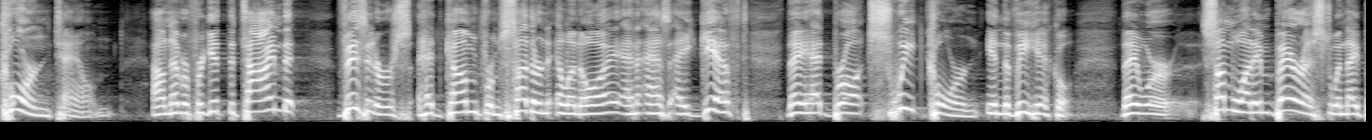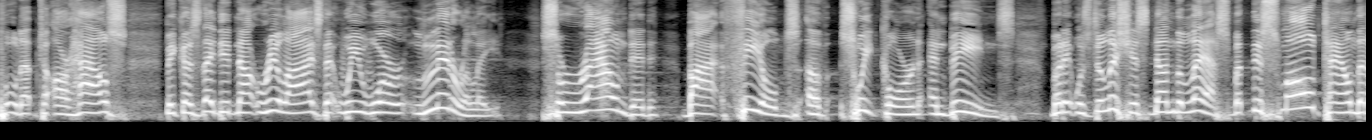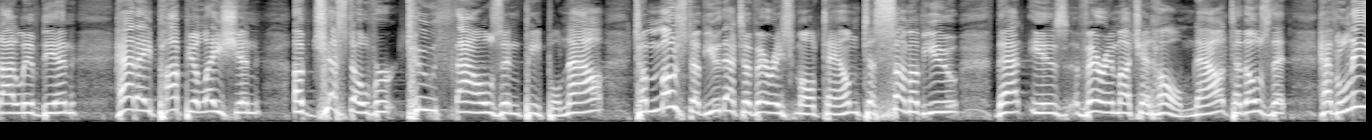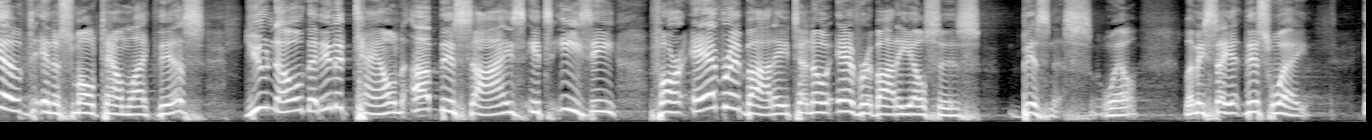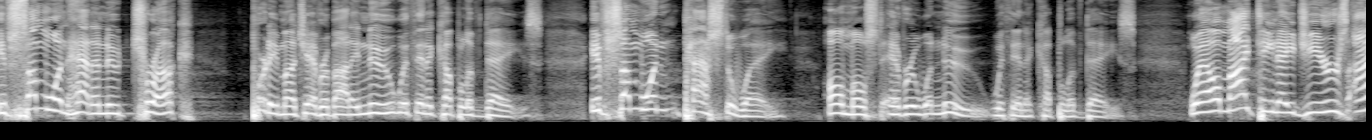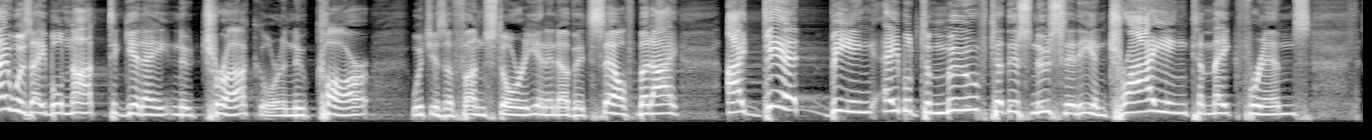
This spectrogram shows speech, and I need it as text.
corn town. I'll never forget the time that visitors had come from southern Illinois, and as a gift, they had brought sweet corn in the vehicle. They were somewhat embarrassed when they pulled up to our house because they did not realize that we were literally surrounded by fields of sweet corn and beans. But it was delicious nonetheless. But this small town that I lived in had a population of just over 2,000 people. Now, to most of you, that's a very small town. To some of you, that is very much at home. Now, to those that have lived in a small town like this, you know that in a town of this size, it's easy for everybody to know everybody else's business. Well, let me say it this way if someone had a new truck, pretty much everybody knew within a couple of days. If someone passed away, almost everyone knew within a couple of days. Well, my teenage years, I was able not to get a new truck or a new car, which is a fun story in and of itself, but I, I did being able to move to this new city and trying to make friends.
